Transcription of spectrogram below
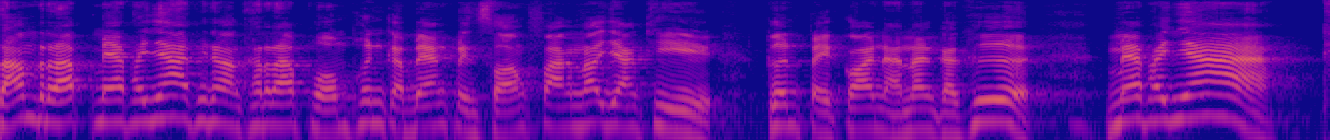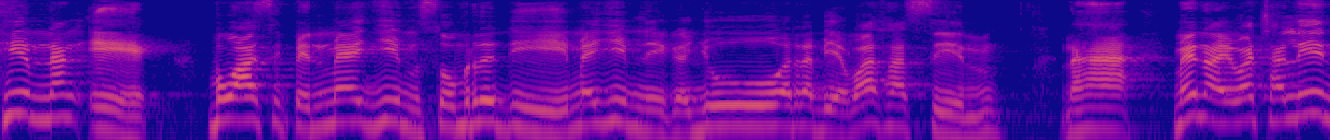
สำหรับแม่พญาพี่น้องครับผมเพิ่นกับแบงเป็นสองฟังเนาะอย่างที่เกินไปก้อยหนานั่นก็คือ แม่พญาทีมนางเอก บ่ว่าสิเป็นแม่ยิ้มสมฤดี แม่ยิ้มนี่ก็อยู่ระเบียบวัฒนศิลป์นะฮะแม่หน่อยวัชริน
